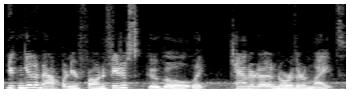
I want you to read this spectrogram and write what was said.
you can get an app on your phone. If you just Google like Canada Northern Lights,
